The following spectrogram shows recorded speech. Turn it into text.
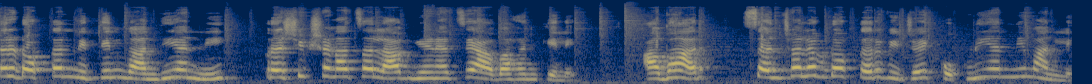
तर डॉक्टर नितीन गांधी यांनी प्रशिक्षणाचा लाभ घेण्याचे आवाहन केले. आभार. संचालक डॉक्टर विजय कोकणी यांनी मानले.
